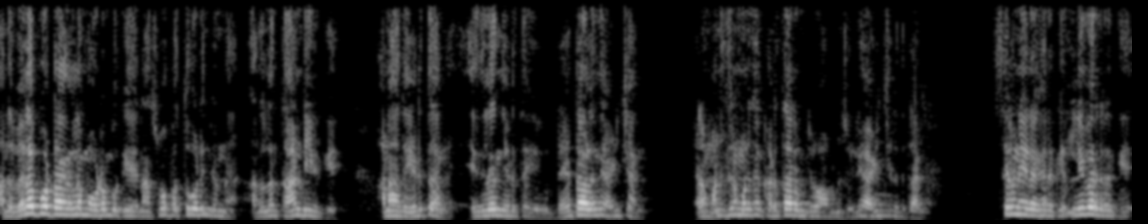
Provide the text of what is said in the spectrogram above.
அந்த விலை போட்டாங்கல்ல நம்ம உடம்புக்கு. நான் சும்மா பத்து கோடின்னு சொன்னேன். அதெல்லாம் தாண்டி இருக்கு. ஆனால் அதை எடுத்தாங்க. இதுலேருந்து எடுத்த டேட்டாலேருந்து அழிச்சாங்க. ஏன்னா மனுஷன மனுஷன் கடத்த ஆரம்பிச்சிடும் அப்படின்னு சொல்லி அழிச்சு எடுத்துட்டாங்க. சிறுநீரகம் இருக்குது லிவர் இருக்குது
